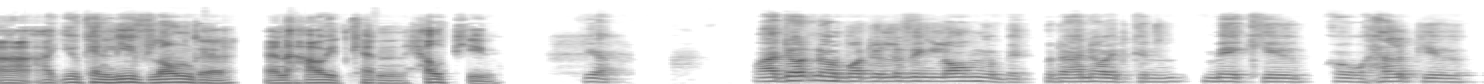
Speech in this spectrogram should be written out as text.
uh, you can live longer and how it can help you. Yeah. I don't know about the living longer bit, but I know it can make you or help you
